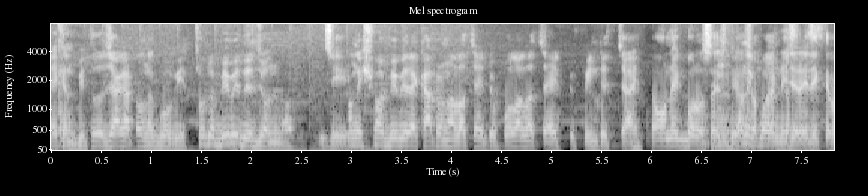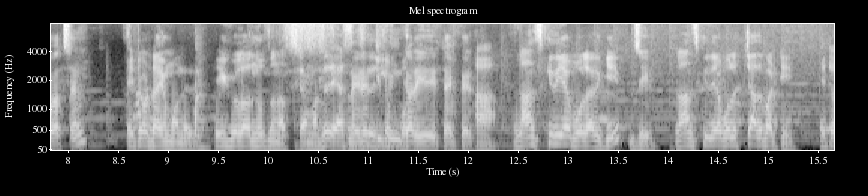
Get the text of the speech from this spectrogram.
দেখেন ভিতরে জায়গাটা অনেক গভীর। ছোট বেবিদের জন্য। জি। অনেক সময় বেবিরা কার্টুন আলা চাই একটু ফোল আলা চাই একটু প্রিন্টেড চাই এটা অনেক বড় সাইজ আপনারা নিজেরাই দেখতে পাচ্ছেন। এটাও ডায়মন্ডের এইগুলো নতুন আসছে আমাদের মানে এটা টিফিন কারি টাইপের হ্যাঁ লাঞ্চ ক্রিয়া বলে আর কি জি। লাঞ্চ ক্রিয়া বলে চার বাটি। এটা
